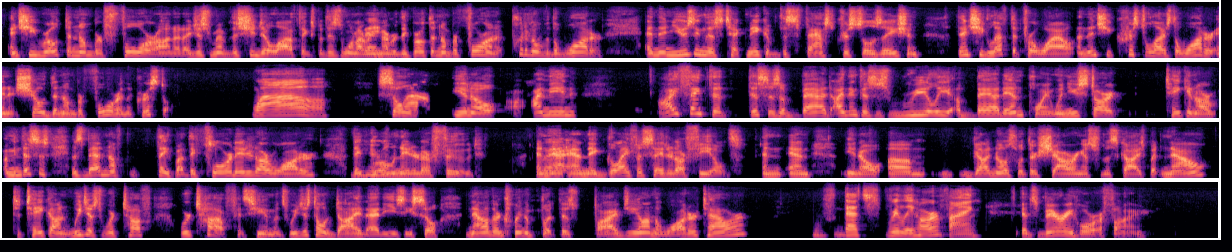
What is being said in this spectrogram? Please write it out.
and she wrote the number four on it i just remember this she did a lot of things but this is one i Right. remember they wrote the number four on it put it over the water and then using this technique of this fast crystallization then she left it for a while and then she crystallized the water and it showed the number four in the crystal Wow. so, Wow. you know, I mean, I think that this is a bad, I think this is really a bad endpoint when you start taking our, I mean, this is, it's bad enough to think about. They fluoridated our water, they Mhm. brominated our food, and, Right. that, and they glyphosated our fields. And, and, you know, um, God knows what they're showering us from the skies. But now to take on, we just, we're tough. We're tough as humans. We just don't die that easy. So now they're going to put this 5G on the water tower. That's really horrifying. It's very horrifying.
